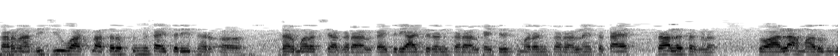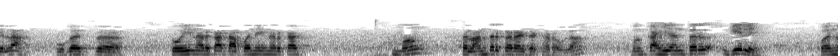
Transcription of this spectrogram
कारण आधी जीव वाचला तरच तुम्ही काहीतरी धर धर्मरक्षा कराल काहीतरी आचरण कराल काहीतरी स्मरण कराल नाही तर काय? झालं सगळं. तो आला मारून गेला. उगाच तोही नरकात आपणही नरकात. मग स्थलांतर करायचं ठरवलं. मग काही अंतर गेले. पण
